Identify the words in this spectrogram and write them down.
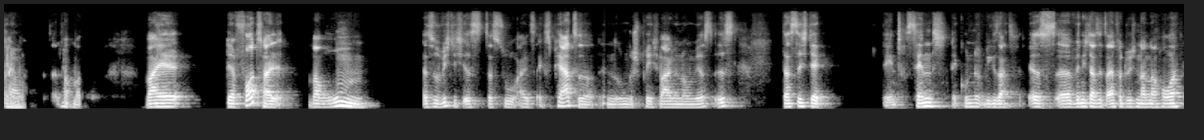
Genau. Einfach mal so. Weil der Vorteil, warum es so wichtig ist, dass du als Experte in so einem Gespräch wahrgenommen wirst, ist, dass sich der, der Interessent, der Kunde, wie gesagt, ist, äh, wenn ich das jetzt einfach durcheinander haue,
